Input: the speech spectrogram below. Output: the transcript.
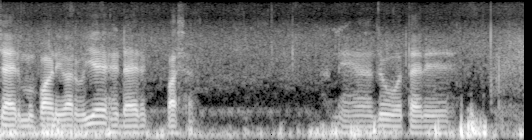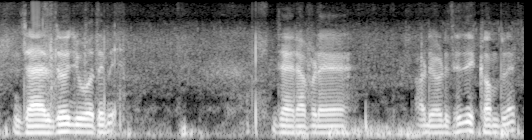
જાહેરમાં પાણી વાર વૈયા છે ડાયરેક્ટ પાછા. અને જો અત્યારે જાહેર જોઈ જુઓ તમે જાહેર આપણે અડી અડી થઈ કમ્પ્લીટ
